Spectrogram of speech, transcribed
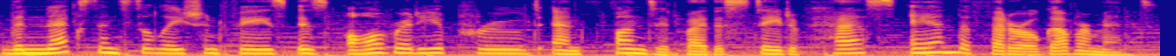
the next installation phase is already approved and funded by the state of Hesse and the federal government.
